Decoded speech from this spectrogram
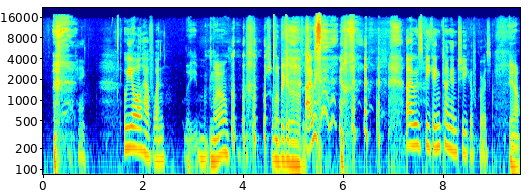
okay, we all have one. Well, some are bigger than others. I was, I was speaking tongue in cheek, of course. Yeah,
